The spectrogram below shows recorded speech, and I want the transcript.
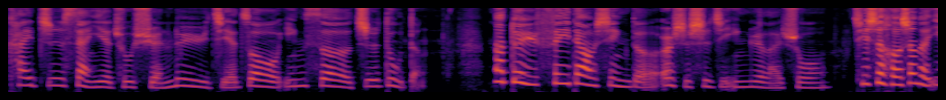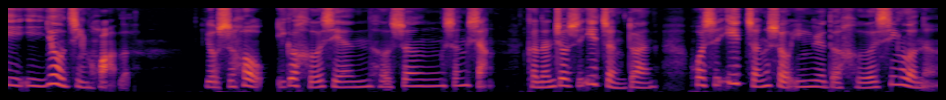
开枝散叶出旋律、节奏、音色、支度等。那对于非调性的二十世纪音乐来说，其实和声的意义又进化了。有时候，一个和弦和声声响，可能就是一整段或是一整首音乐的核心了呢。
